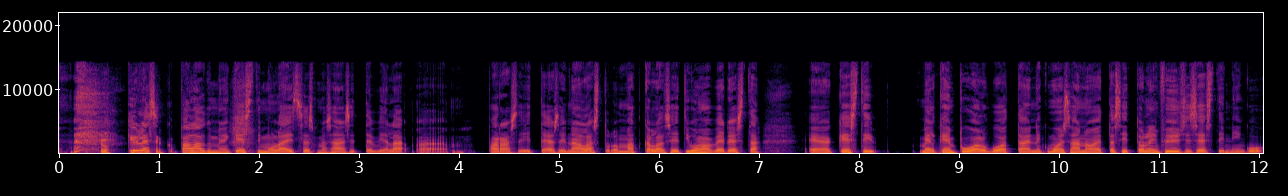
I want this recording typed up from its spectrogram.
kyllä se palautuminen kesti mulla itse asiassa. Mä sain sitten vielä äh, parasiitteja siinä alastulon matkalla siitä juomavedestä. Äh, kesti melkein puoli vuotta ennen kuin voi sanoa, että sitten olin fyysisesti niin kuin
